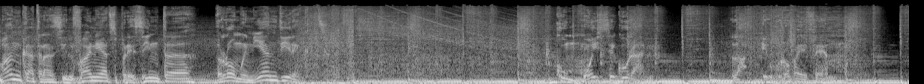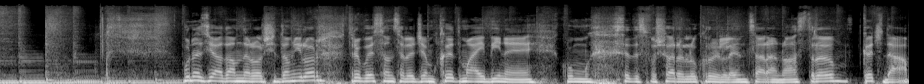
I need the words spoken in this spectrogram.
Banca Transilvania îți prezintă România în direct cu Moise Guran la Europa FM. Bună ziua, doamnelor și domnilor! Trebuie să înțelegem cât mai bine cum se desfășoară lucrurile în țara noastră, căci da,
